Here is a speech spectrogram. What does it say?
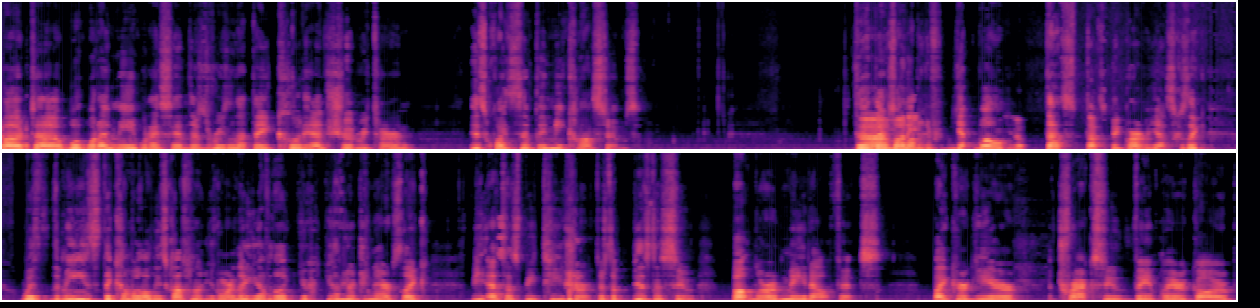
But uh, what, what I mean when I say there's a reason that they could and should return is quite simply Mii costumes. There, Ah, there's a lot of different. Yeah, well, Yep. that's that's a big part of it. Yes, because like with the Mii's, they come with all these costumes that you can wear. Like you have like you you have your generics like the SSB T-shirt. There's a business suit, butler maid outfits, biker gear, tracksuit, vampire garb,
